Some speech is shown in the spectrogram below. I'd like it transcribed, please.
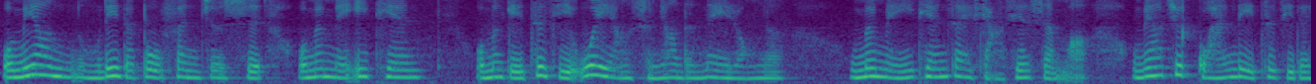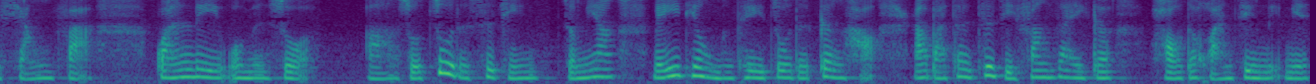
我们要努力的部分就是，我们每一天。我们给自己喂养什么样的内容呢？我们每一天在想些什么？我们要去管理自己的想法，管理我们所啊所做的事情怎么样？每一天我们可以做得更好，然后把在自己放在一个好的环境里面，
